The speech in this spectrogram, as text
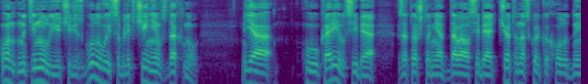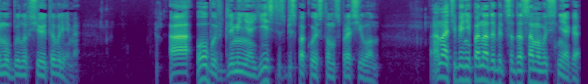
Он натянул ее через голову и с облегчением вздохнул. Я укорил себя за то, что не отдавал себе отчета, насколько холодно ему было все это время. «А обувь для меня есть?» — с беспокойством спросил он. «Она тебе не понадобится до самого снега»,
